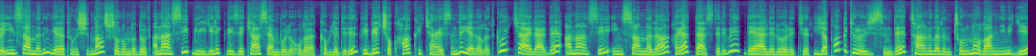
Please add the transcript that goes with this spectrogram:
ve insanların yaratılışından sorumludur. Anansi bilgelik ve zeka sembolü olarak kabul edilir ve birçok halk hikayesinde yer alır. Bu hikayelerde Anansi insanlara hayat dersleri ve değerleri öğretir. Japon mitolojisinde tanrıların torunu olan Ninigi,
